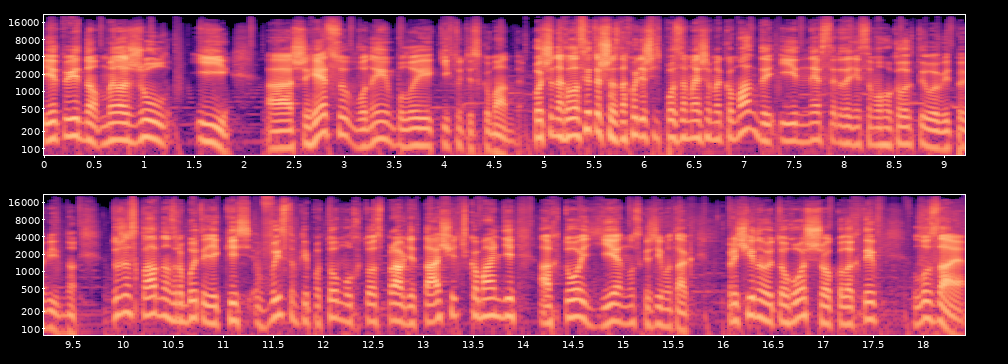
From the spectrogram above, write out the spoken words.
І відповідно, Мелажул і а, Шигецу вони були кікнуті з команди. Хочу наголосити, що знаходячись поза межами команди і не всередині самого колективу, відповідно, дуже складно зробити якісь висновки по тому, хто справді тащить в команді, а хто є, ну скажімо так, причиною того, що колектив лузає.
